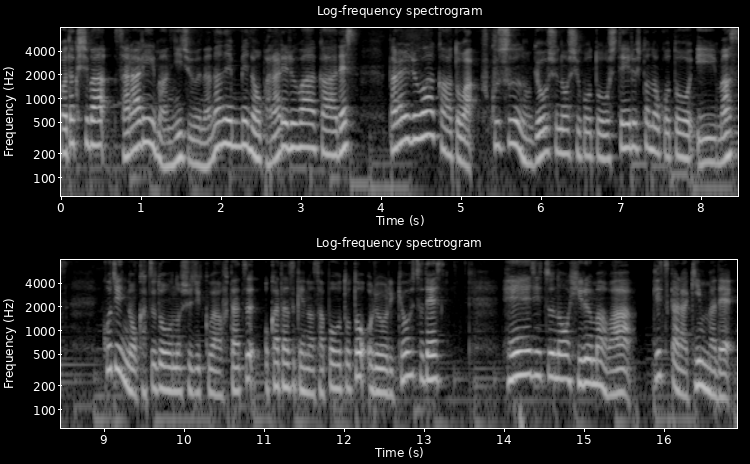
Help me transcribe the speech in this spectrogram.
私はサラリーマン27年目のパラレルワーカーです。パラレルワーカーとは複数の業種の仕事をしている人のことを言います。個人の活動の主軸は2つお片付けのサポートとお料理教室です。平日の昼間は月から金まで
